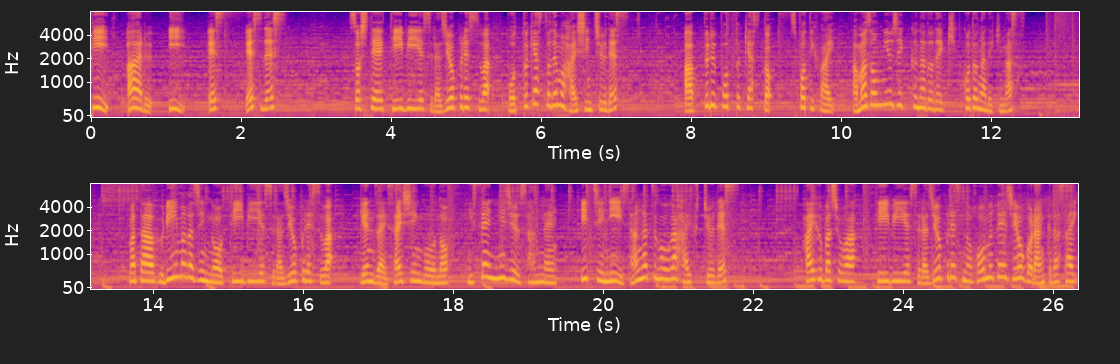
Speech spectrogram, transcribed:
PRESS です。そして TBS ラジオプレスはポッドキャストでも配信中です。Apple Podcast、Spotify、Amazon Music などで聞くことができます。またフリーマガジンの TBS ラジオプレスは現在最新号の2023年123月号が配布中です。配布場所は TBS ラジオプレスのホームページをご覧ください。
